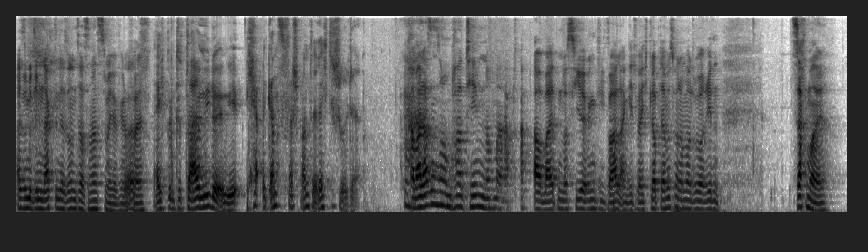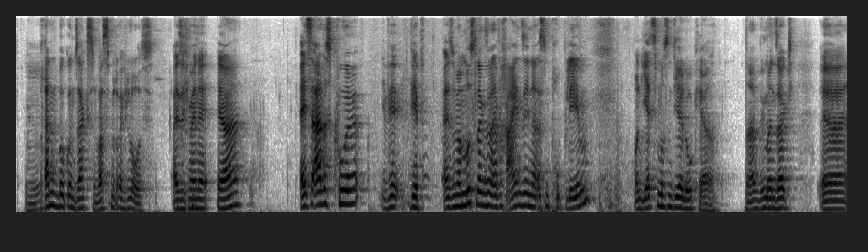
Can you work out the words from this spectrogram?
Also mit dem Nackt in der Sonnentasse hast du mich auf jeden Fall. Ja, ich bin total müde irgendwie. Ich habe eine ganz verspannte rechte Schulter. Aber lass uns noch ein paar Themen nochmal ab abarbeiten, was hier irgendwie Wahl angeht, weil ich glaube, da müssen wir nochmal drüber reden. Sag mal, mhm. Brandenburg und Sachsen, was ist mit euch los? Also ich meine, ja, ist alles cool. Wir, wir, also man muss langsam einfach einsehen, da ist ein Problem und jetzt muss ein Dialog her. Na, wie man sagt, äh,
